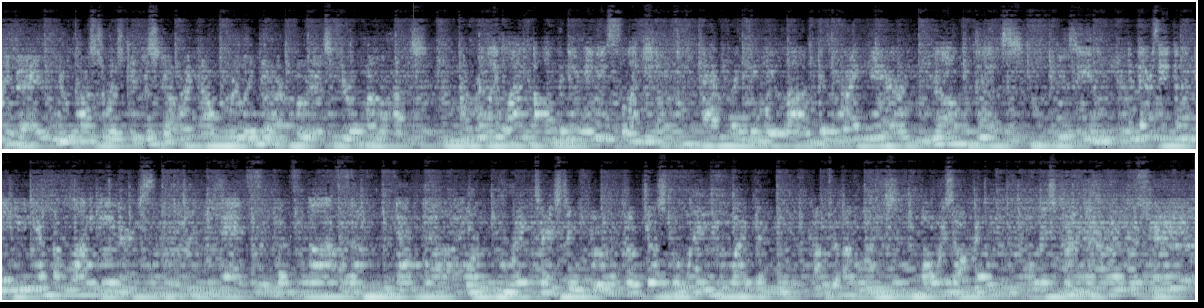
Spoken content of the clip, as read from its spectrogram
every day, new customers keep discovering how really good our food is here at Huddle House. I really like all the new menu selection. Everything we love is right here. No this is. And there's even a menu here for blind eaters. This looks awesome. For great tasting food cooked just the way you like it. Come to Huddle House. Always open, always good.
